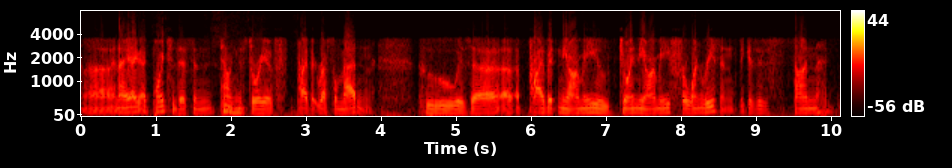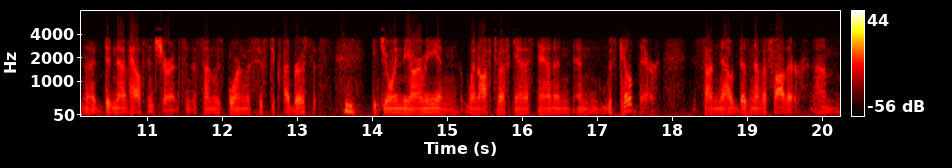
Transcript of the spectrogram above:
Uh, and I, I, point to this in telling mm-hmm. the story of Private Russell Madden, who is a, a, private in the army who joined the army for one reason because his son uh, didn't have health insurance and his son was born with cystic fibrosis. Hmm. He joined the army and went off to Afghanistan and, and was killed there. Son now doesn't have a father, um,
